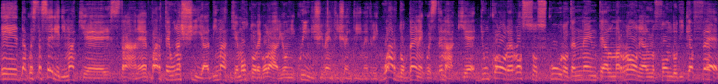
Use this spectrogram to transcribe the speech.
e da questa serie di macchie strane parte una scia di macchie molto regolari ogni 15-20 cm. Guardo bene queste macchie, di un colore rosso scuro tendente al marrone, al fondo di caffè,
